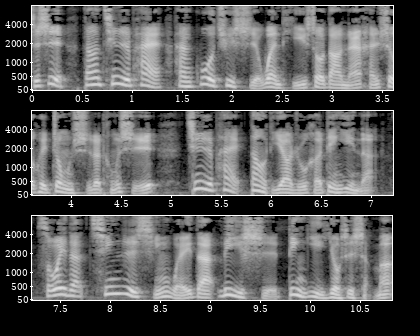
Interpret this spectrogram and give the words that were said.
只是当亲日派和过去史问题受到南韩社会重视的同时，亲日派到底要如何定义呢？所谓的亲日行为的历史定义又是什么？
